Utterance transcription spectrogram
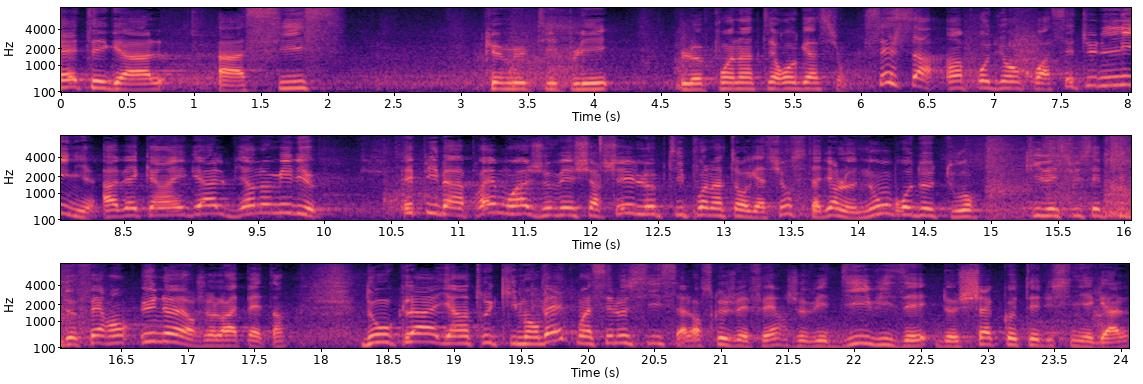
est égal à 6 que multiplie le point d'interrogation. C'est ça un produit en croix, c'est une ligne avec un égal bien au milieu. Et puis ben, après, moi, je vais chercher le petit point d'interrogation, c'est-à-dire le nombre de tours qu'il est susceptible de faire en une heure, je le répète. Hein. Donc là, il y a un truc qui m'embête, moi, c'est le 6. Alors ce que je vais faire, je vais diviser de chaque côté du signe égal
